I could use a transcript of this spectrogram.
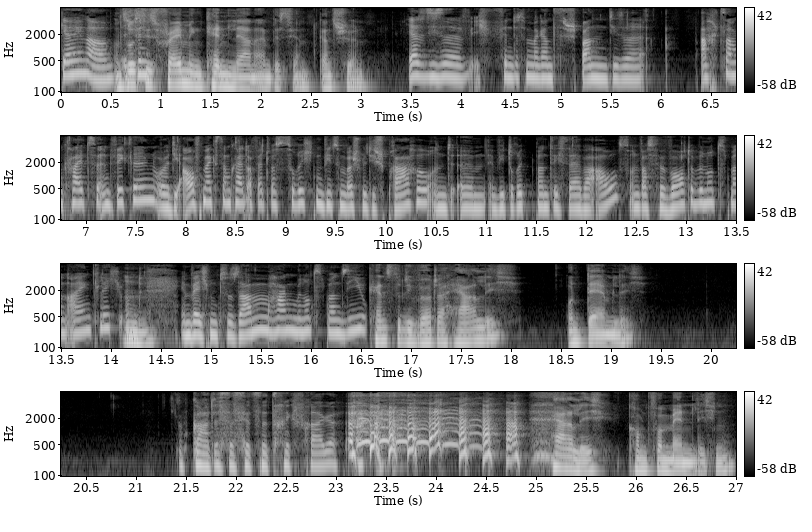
Ja, genau. Und so ich ist dieses Framing kennenlernen ein bisschen. Ganz schön. Ja, diese, ich finde es immer ganz spannend, diese Achtsamkeit zu entwickeln oder die Aufmerksamkeit auf etwas zu richten, wie zum Beispiel die Sprache und ähm, wie drückt man sich selber aus und was für Worte benutzt man eigentlich und mhm. in welchem Zusammenhang benutzt man sie. Kennst du die Wörter herrlich und dämlich? Oh Gott, ist das jetzt eine Trickfrage? herrlich kommt vom Männlichen,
